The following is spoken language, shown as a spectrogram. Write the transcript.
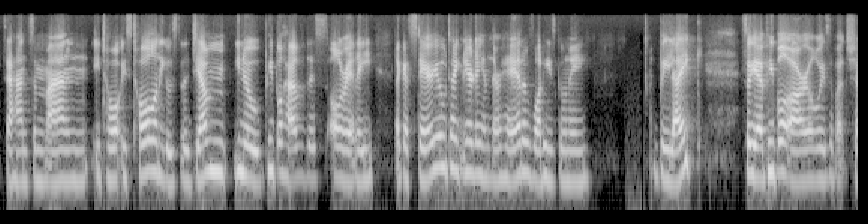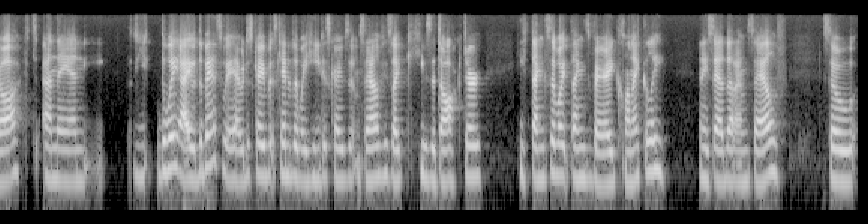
he's a handsome man and he ta- he's tall and he goes to the gym, you know, people have this already like a stereotype nearly in their head of what he's going to be like. So yeah, people are always a bit shocked. And then the way I the best way I would describe it is kind of the way he describes it himself. He's like he was a doctor. He thinks about things very clinically, and he said that himself. So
